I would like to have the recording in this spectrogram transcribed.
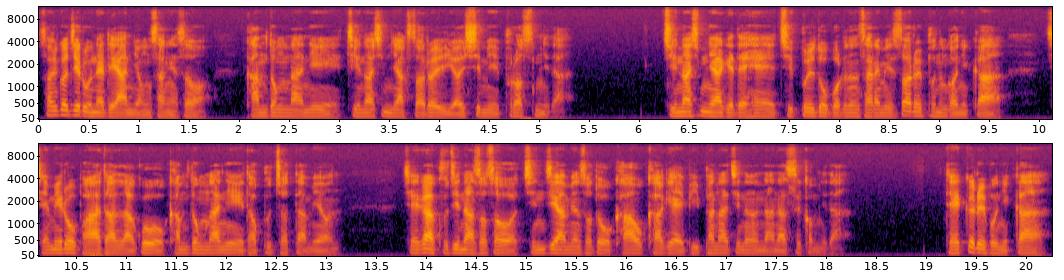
설거지론에 대한 영상에서 감독란이 진화심리학설을 열심히 풀었습니다. 진화심리학에 대해 쥐뿔도 모르는 사람이 썰을 푸는 거니까 재미로 봐달라고 감독란이 덧붙였다면 제가 굳이 나서서 진지하면서도 가혹하게 비판하지는 않았을 겁니다. 댓글을 보니까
